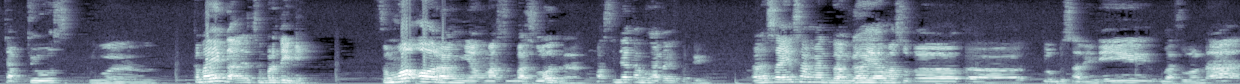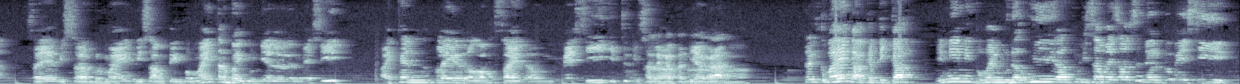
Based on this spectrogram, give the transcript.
capcus. keluar Kebayang nggak seperti ini? Semua orang yang masuk Barcelona pasti dia akan mengatakan seperti ini. "Eh, saya sangat bangga ya masuk ke, ke klub besar ini Barcelona. Saya bisa bermain di samping pemain terbaik dunia Lionel Messi. I can play alongside um, Messi gitu misalnya kata dia kan. Ah, Dan kebayang nggak ketika ini ini pemain muda, wih aku bisa main sama seniorku Messi.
